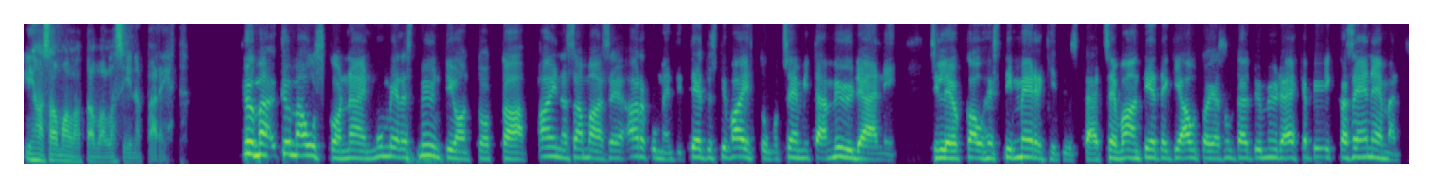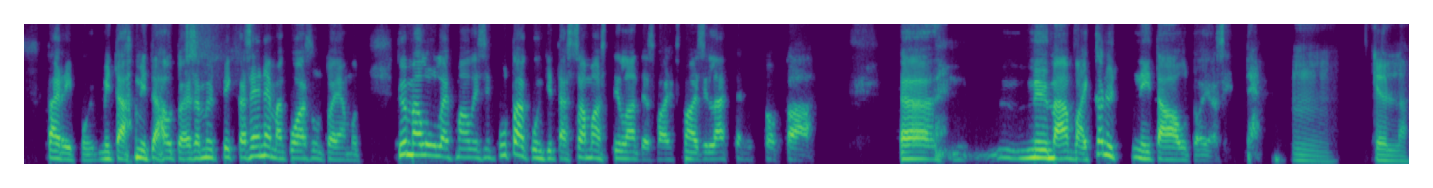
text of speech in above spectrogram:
ihan samalla tavalla siinä pärjätä? Kyllä mä, kyllä mä uskon näin. Mun mielestä myynti on tota, aina sama, se argumentti tietysti vaihtuu, mutta se mitä myydään, niin sille ei ole kauheasti merkitystä. Että se vaan tietenkin autoja sun täytyy myydä ehkä pikkasen enemmän, tai riippuu mitä, mitä autoja sä myyt pikkasen enemmän kuin asuntoja, mutta kyllä mä luulen, että mä olisin kutakuinkin tässä samassa tilanteessa, vaikka mä olisin lähtenyt tota, öö, myymään vaikka nyt niitä autoja sitten. Mm, kyllä,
